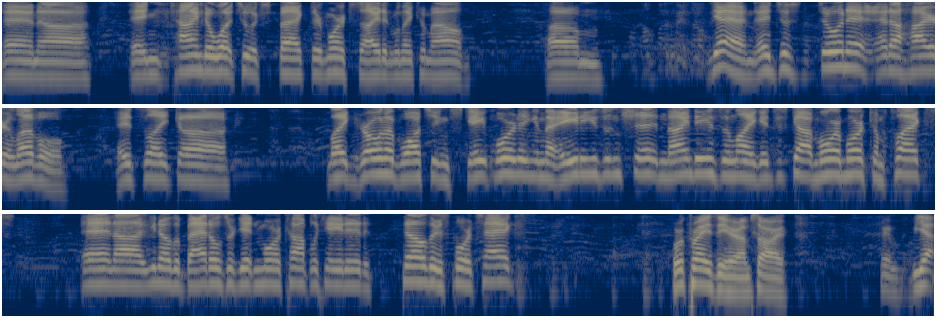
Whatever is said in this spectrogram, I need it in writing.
and uh, and kind of what to expect. They're more excited when they come out. Um, yeah, and just doing it at a higher level. It's like uh like growing up watching skateboarding in the 80s and shit and 90s and like it just got more and more complex and uh you know the battles are getting more complicated you know there's more tags We're crazy here. I'm sorry. Yeah.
